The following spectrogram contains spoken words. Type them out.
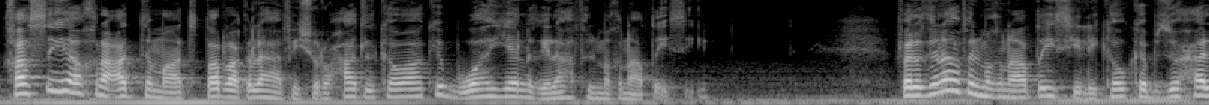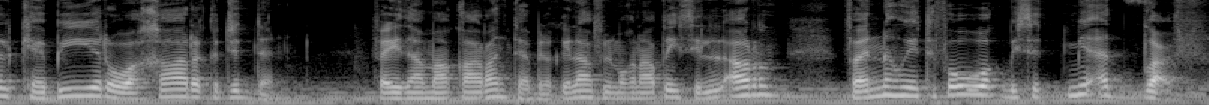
خاصية أخرى عادة ما أتطرق لها في شروحات الكواكب وهي الغلاف المغناطيسي. فالغلاف المغناطيسي لكوكب زحل كبير وخارق جدا فإذا ما قارنته بالغلاف المغناطيسي للأرض فإنه يتفوق ب 600 ضعف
